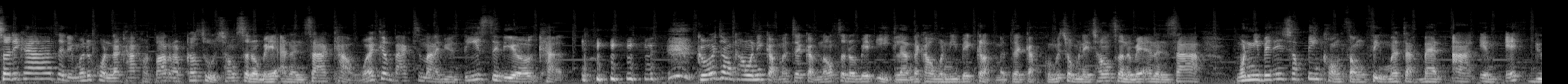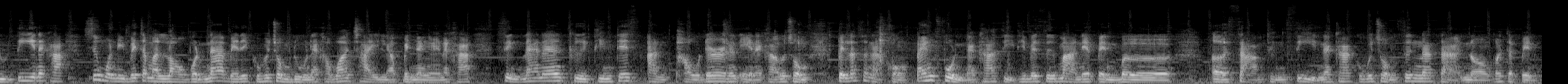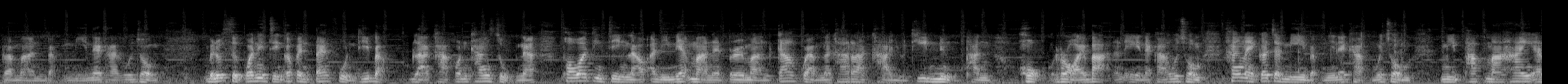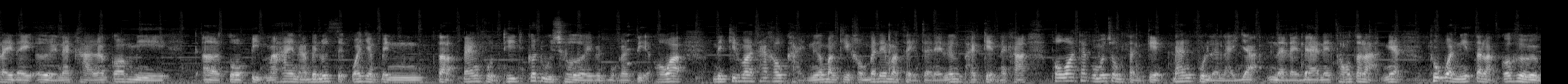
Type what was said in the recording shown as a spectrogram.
สวัสดีค่ะสวัสดีทุกคนนะคะ ขอต้อนรับเข้าสู่ช่อง Snow Bay อนันซาค่ะ Welcome back to my beauty studio ค่ะ คุณผู้ชมคะวันนี้กลับมาเจอกับน้อง Snow Bay อีกแล้วนะคะวันนี้เบสกลับมาเจอกับคุณผู้ชมในช่อง Snow Bay อนันซ่าวันนี้เบสได้ช้อปปิ้งของ 2 สิ่งมาจากแบรนด์ RMS Beauty นะคะซึ่งวันนี้เบสจะมาลองบนหน้าเบสให้คุณผู้ชมดูนะคะว่าใช้แล้วเป็นยังไงนะคะ สิ่งแรกนั่นก็คือ Tinted Un Powder นั่นเองนะคะคุณผู้ชมเป็นลักษณะของแป้งฝุ่นนะคะ สีที่เบสซื้อมาเนี่ยเป็นเบอร์เออสามถึงสี่นะคะคุณผู้ชมซึ่งหน้าตาน้องก็จะเป็นประมาณแบบนี้นะคะคุณผู้ชม เบสรู้สึกว่าจริงๆก็เป็นแป้งฝุ่นที่แบบราคาค่อนข้างสูงนะ เพราะว่าจริงๆ แล้วอันนี้เนี่ยมาในปริมาณ 9 กรัมนะคะ ราคาอยู่ที่ 1,600 บาทนั่นเองนะคะคุณผู้ชม ข้างในก็จะมีแบบนี้นะคะคุณผู้ชม มีพับมาให้อะไรใดเอ่ยนะคะ แล้วก็มีตัวปิดมาให้นะเบนรู้สึกว่ายังเป็นตลับแป้งฝุ่นที่ก็ดูเชยเป็นปกติ เพราะว่าเบนคิดว่าถ้าเขาขายเนื้อบางทีเขาไม่ได้มาใส่ใจในเรื่องแพ็กเกจนะคะ เพราะว่าถ้าคุณผู้ชมสังเกตแป้งฝุ่นหลายๆอย่างหลายๆแบรนด์ในท้องตลาดเนี่ยทุกวันนี้ตลับก็คือ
